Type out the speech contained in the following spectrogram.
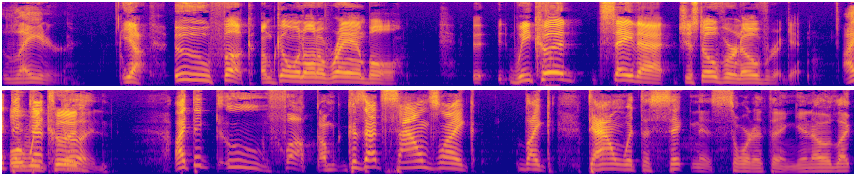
later. Yeah. Ooh, fuck. I'm going on a ramble. Uh, We could say that just over and over again. I think we that's could- good. I think ooh fuck I'm because that sounds like like down with the sickness sort of thing, you know, like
